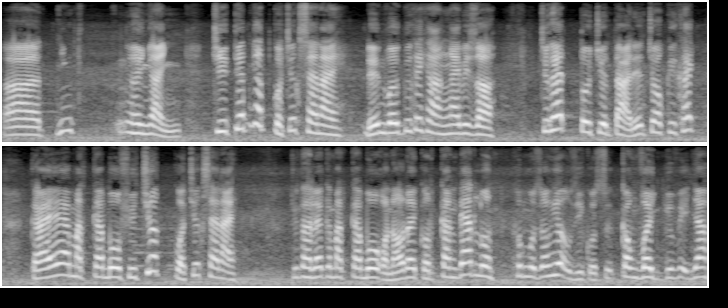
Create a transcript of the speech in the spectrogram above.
à, Những hình ảnh chi tiết nhất của chiếc xe này đến với quý khách hàng ngay bây giờ. Trước hết tôi truyền tải đến cho quý khách cái mặt cabo phía trước của chiếc xe này. Chúng ta thấy cái mặt cabo của nó đây còn căng đét luôn. Không có dấu hiệu gì của sự cong vênh quý vị nhá.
